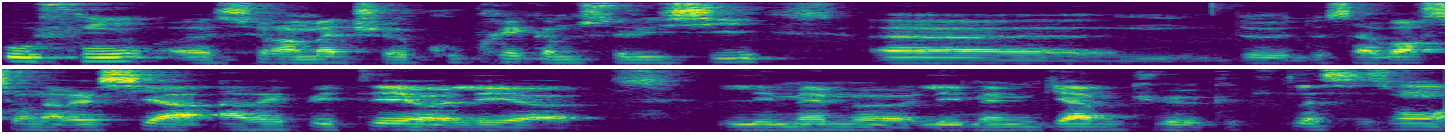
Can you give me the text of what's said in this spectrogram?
au fond, euh, sur un match couperé comme celui-ci, de, savoir si on a réussi à, répéter les, mêmes, gammes que, toute la saison.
